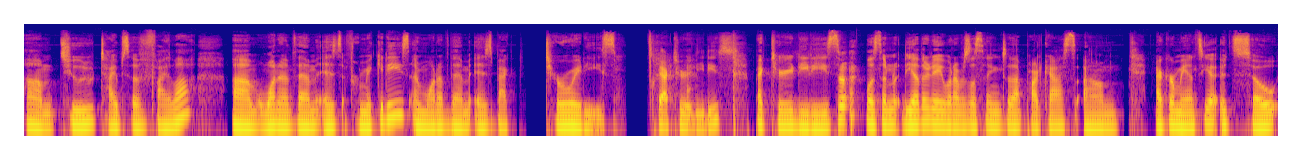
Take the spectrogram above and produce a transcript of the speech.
um, two types of phyla. Um, one of them is Firmicutes, and one of them is Bacteroides. Bacteroidetes. Bacteroidetes. Listen, the other day when I was listening to that podcast, um, Akkermansia, it's so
